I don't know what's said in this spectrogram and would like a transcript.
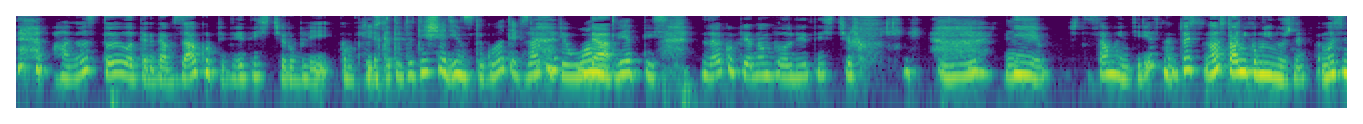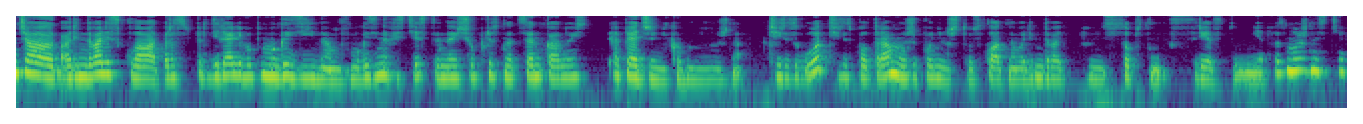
Оно стоило тогда в закупе 2000 рублей комплект. То есть это 2011 год, и в закупе он да. 2000. В закупе оно было 2000 рублей. И, да. и что самое интересное, то есть оно стало никому не нужно. Мы сначала арендовали склад, распределяли его по магазинам. В магазинах, естественно, еще плюс наценка, оно опять же никому не нужно. Через год, через полтора мы уже поняли, что склад нам арендовать собственных средств нет возможности.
